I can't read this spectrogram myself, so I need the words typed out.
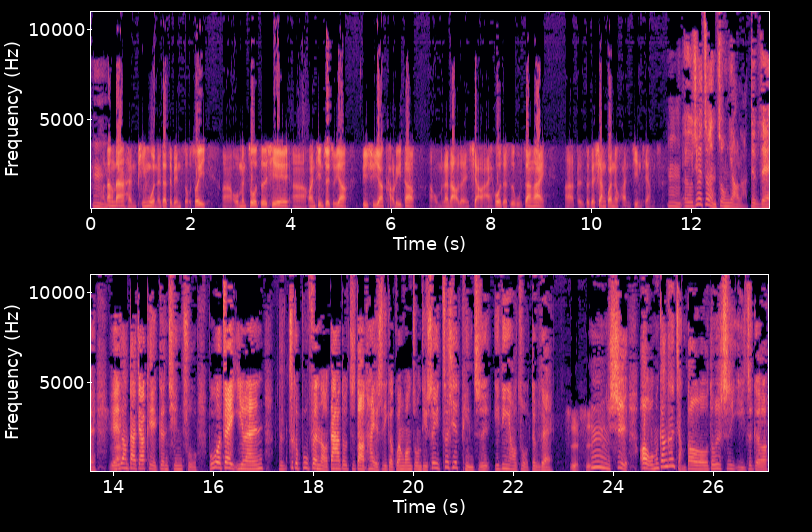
嗯，让大家很平稳的在这边走。所以啊，我们做这些啊环境，最主要必须要考虑到啊，我们的老人、小孩或者是无障碍啊的这个相关的环境这样子。嗯，我觉得这很重要了，对不对？也让大家可以更清楚。不过在宜兰的这个部分呢，大家都知道它也是一个观光重地，所以这些品质一定要做，对不对？是是，嗯是哦，我们刚刚讲到都是以这个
